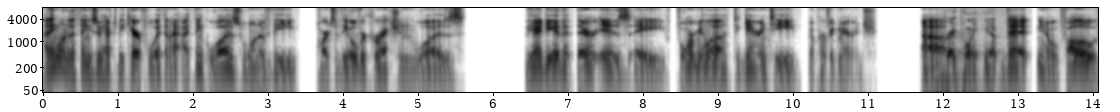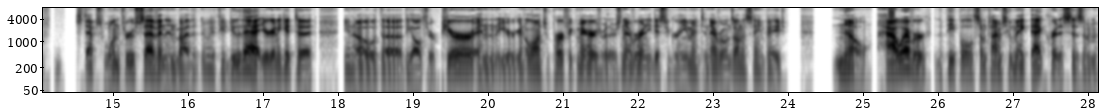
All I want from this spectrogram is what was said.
I think one of the things you have to be careful with, and I, I think was one of the parts of the overcorrection, was the idea that there is a formula to guarantee a perfect marriage. Uh, Great point. Yep. That you know, follow steps one through seven, and by the if you do that, you're going to get to you know the the altar pure, and you're going to launch a perfect marriage where there's never any disagreement and everyone's on the same page. No. However, the people sometimes who make that criticism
